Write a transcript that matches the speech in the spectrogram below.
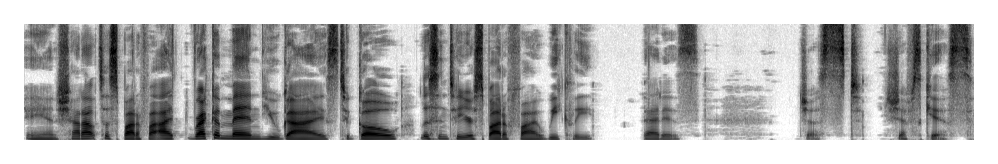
and shout out to Spotify. I recommend you guys to go listen to your Spotify weekly. That is just chef's kiss.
